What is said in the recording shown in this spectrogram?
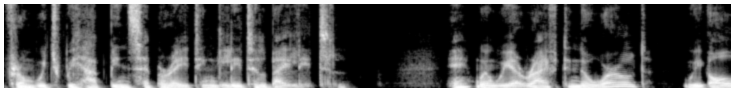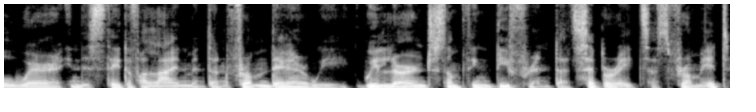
from which we have been separating little by little. Eh? When we arrived in the world, we all were in the state of alignment, and from there we, we learned something different that separates us from it.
